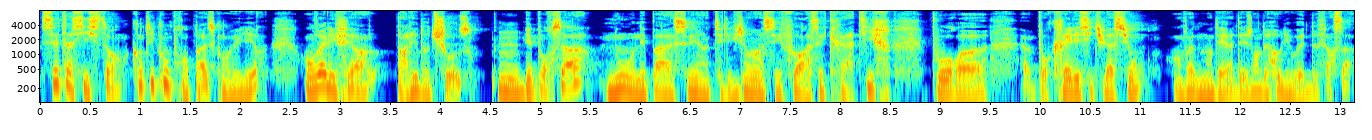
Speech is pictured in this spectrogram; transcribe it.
cet assistant, quand il comprend pas ce qu'on veut dire, on va lui faire parler d'autres choses. Hmm. Et pour ça, nous, on n'est pas assez intelligent, assez fort, assez créatif pour euh, pour créer des situations. On va demander à des gens de Hollywood de faire ça.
